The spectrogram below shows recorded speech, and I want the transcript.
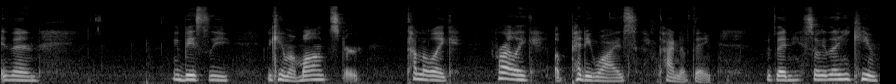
and then he basically became a monster. Kind of like probably like a Pennywise kind of thing. But then so then he came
